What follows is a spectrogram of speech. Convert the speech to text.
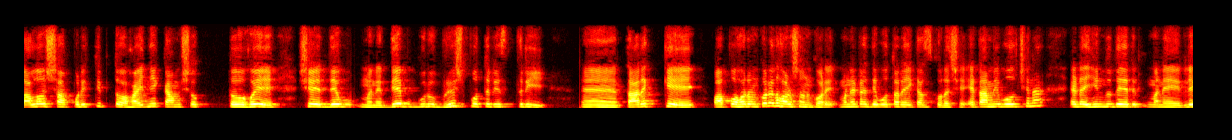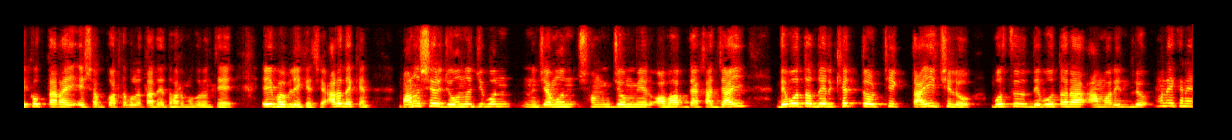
লালসা পরিতৃপ্ত হয়নি কামশক্ত হয়ে সে দেব মানে দেবগুরু বৃহস্পতির স্ত্রী তারেককে অপহরণ করে ধর্ষণ করে। মানে এটা দেবতারা এই কাজ করেছে। এটা আমি বলছি না, এটা হিন্দুদের মানে লেখক তারাই এইসব কথাগুলো তাদের ধর্মগ্রন্থে এইভাবে লিখেছে। আরও দেখেন, মানুষের যৌন জীবন যেমন সংযমের অভাব দেখা যায়, দেবতাদের ক্ষেত্র ঠিক তাই ছিল। বস্তুত দেবতারা আমার ইন্দ্রিয় মানে এখানে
